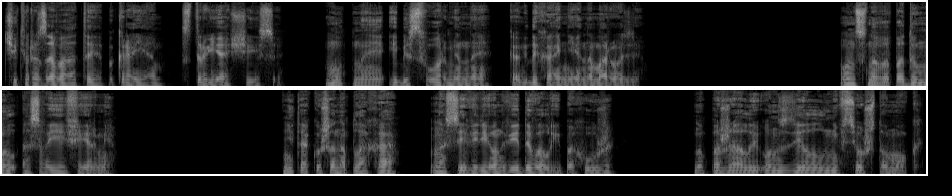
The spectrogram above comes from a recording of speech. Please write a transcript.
чуть розоватое по краям, струящееся, мутное и бесформенное, как дыхание на морозе. Он снова подумал о своей ферме. Не так уж она плоха, на севере он видывал и похуже, но, пожалуй, он сделал не все, что мог.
